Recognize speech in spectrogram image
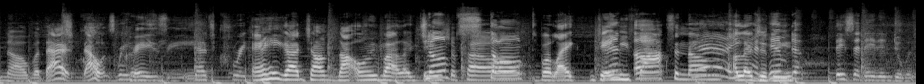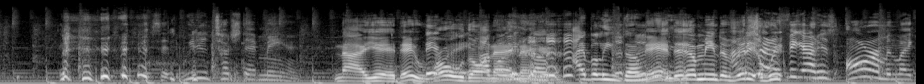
No, but that that was crazy. crazy. That's crazy. And he got jumped not only by like Jump, Dave Chappelle, stomped, but like Jamie Foxx and them yeah, allegedly. They said they didn't do it. they said we didn't touch that man. Nah, yeah, they, they rolled right. on I that nigga. I believe them. They, they, I mean, the video. I'm trying we, to figure out his arm and like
